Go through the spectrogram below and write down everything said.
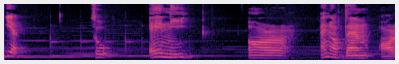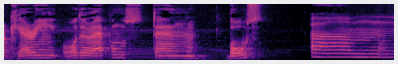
Yeah. So any are any of them are carrying other apples than bows? Um,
